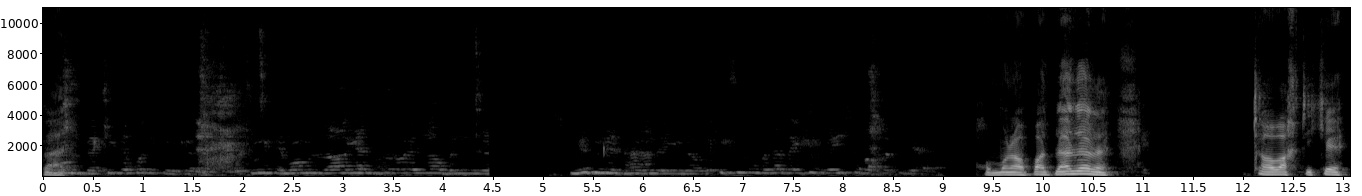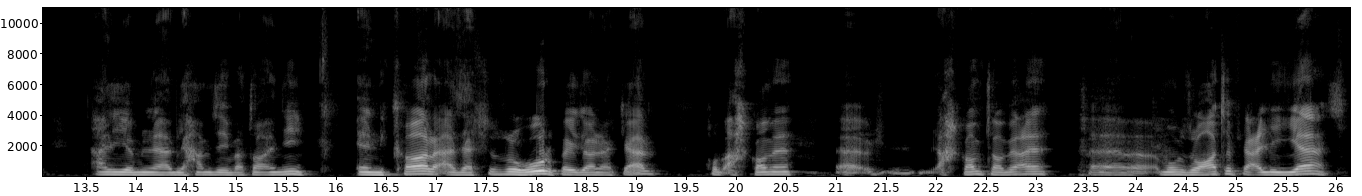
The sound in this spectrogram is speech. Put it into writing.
بعد. خب منافات نداره. تا وقتی که علی ابن ابی حمزه بطائنی انکار ازش ظهور پیدا نکرد. خب احکام احکام تابع موضوعات فعلیه است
